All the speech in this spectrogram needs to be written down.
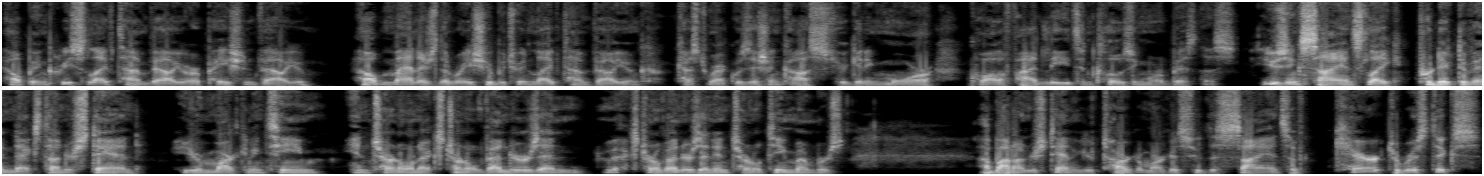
Help increase lifetime value or patient value. Help manage the ratio between lifetime value and customer acquisition costs. You're getting more qualified leads and closing more business. Using science like predictive index to understand your marketing team, internal and external vendors and external vendors and internal team members about understanding your target markets through the science of characteristics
